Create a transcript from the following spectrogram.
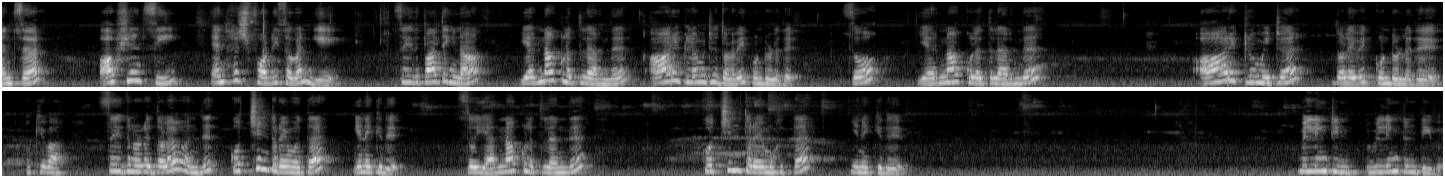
Answer option C NH forty seven A so இது பார்த்தீங்கன்னா எர்ணாகுளத்துலேருந்து ஆறு கிலோமீட்டர் தொலைவை கொண்டுள்ளது. ஸோ எர்ணாகுளத்துலேருந்து ஆறு கிலோமீட்டர் தொலைவை கொண்டுள்ளது. ஓகேவா ஸோ இதனுடைய தொலைவு வந்து கொச்சின் துறைமுகத்தை இணைக்குது. ஸோ எர்ணாகுளத்துலேருந்து கொச்சின் துறைமுகத்தை இணைக்குது. வில்லிங்டன் வில்லிங்டன் தீவு.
